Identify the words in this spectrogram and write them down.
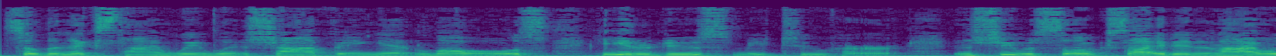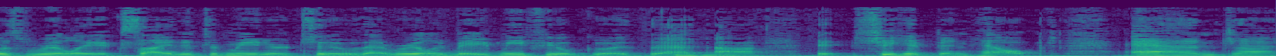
So the next time we went shopping at Lowe's, he introduced me to her, and she was so excited, and I was really excited to meet her too. That really made me feel good that. Mm-hmm. Uh, it, she had been helped. And uh,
